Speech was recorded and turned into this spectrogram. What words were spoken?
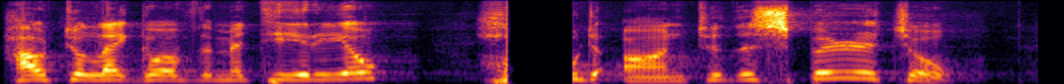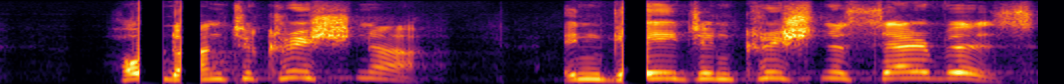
How to let go of the material? Hold on to the spiritual. Hold on to Krishna. Engage in Krishna service,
